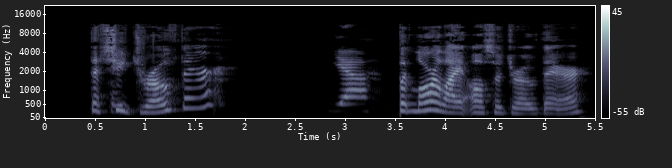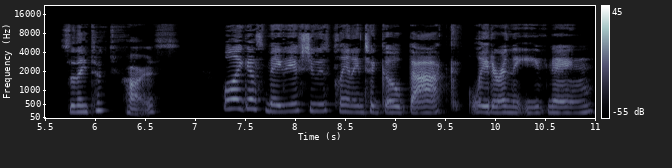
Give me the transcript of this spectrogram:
that she drove there, Yeah. but Lorelai also drove there, so they took two cars. Well, I guess maybe if she was planning to go back later in the evening,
